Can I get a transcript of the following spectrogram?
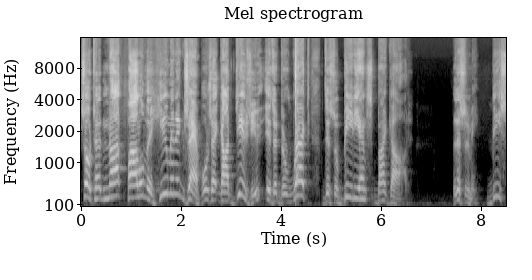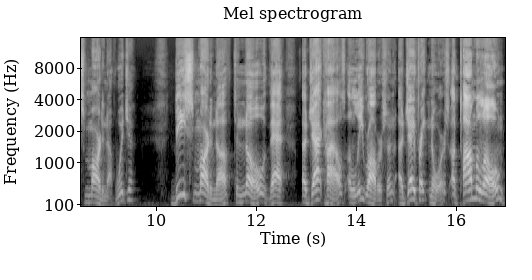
So to not follow the human examples that God gives you is a direct disobedience by God. Listen to me. Be smart enough, would you? Be smart enough to know that a Jack Hyles, a Lee Roberson, a J. Frank Norris, a Tom Malone,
